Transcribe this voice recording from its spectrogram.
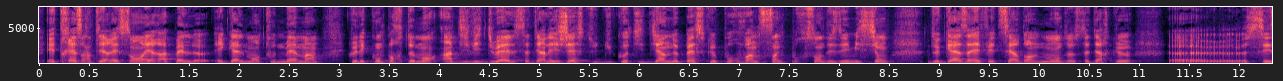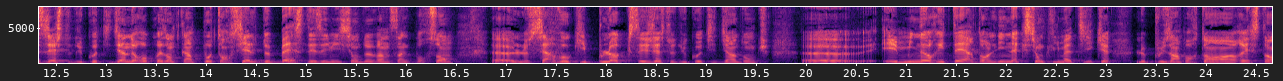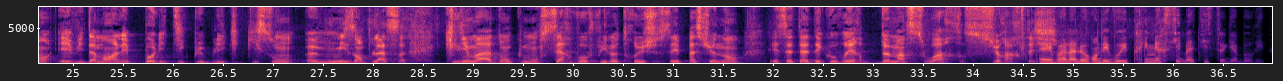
est très intéressant et rappelle également tout de même hein, que les comportements individuels, c'est-à-dire les gestes du quotidien, ne pèsent que pour 25% des émissions de gaz à effet de serre dans le monde. C'est-à-dire que euh, ces gestes du quotidien ne représentent qu'un potentiel de baisse des émissions de 25%. Euh, le cerveau qui bloque ces gestes du quotidien donc euh, est minoritaire dans l'inaction climatique. Le plus important restant évidemment hein, les politiques publiques qui sont mises en place. Climat donc mon cerveau philotruche, c'est passionnant et c'est à découvrir demain soir sur Arte. Et voilà, le rendez-vous est pris. Merci Baptiste Gabory.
